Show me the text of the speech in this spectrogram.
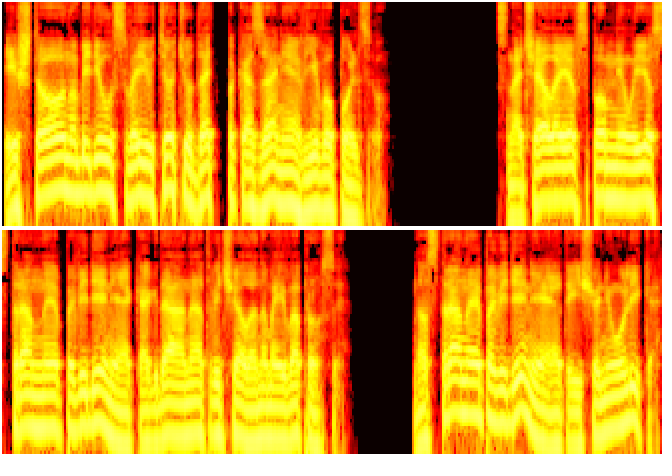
и что он убедил свою тетю дать показания в его пользу. Сначала я вспомнил ее странное поведение, когда она отвечала на мои вопросы. Но странное поведение — это еще не улика.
